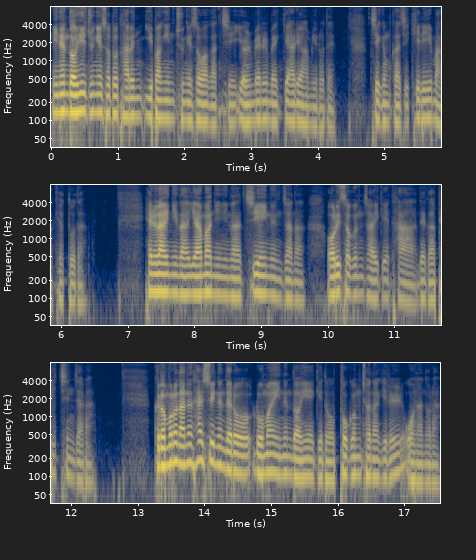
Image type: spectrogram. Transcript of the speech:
이는 너희 중에서도 다른 이방인 중에서와 같이 열매를 맺게 하려 함이로되 지금까지 길이 막혔도다. 헬라인이나 야만인이나 지혜 있는 자나 어리석은 자에게 다 내가 비친 자라. 그러므로 나는 할 수 있는 대로 로마에 있는 너희에게도 복음 전하기를 원하노라.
